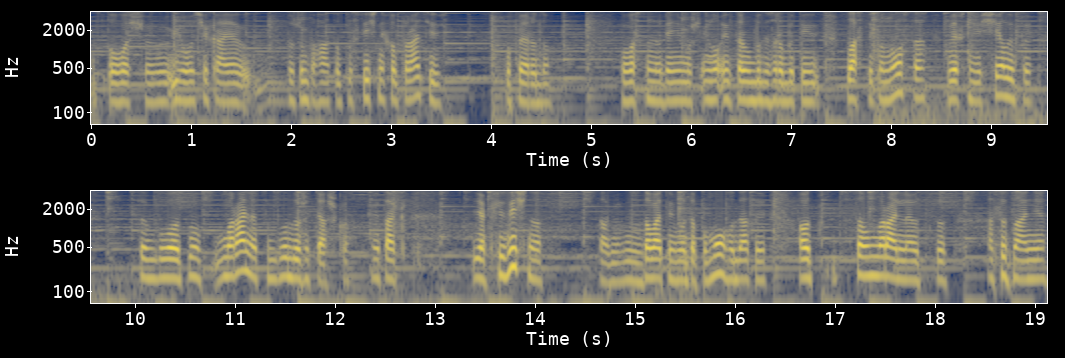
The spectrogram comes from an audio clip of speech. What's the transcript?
до того, що його чекає дуже багато пластичних операцій попереду. По восстановленню ну, і треба буде зробити пластику носа, верхньої щелепи. Це було ну, морально це було дуже тяжко. Не так, як фізично, там, давати йому допомогу, дати. А от саме моральне от, от, осознання.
